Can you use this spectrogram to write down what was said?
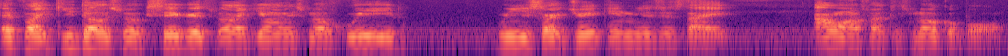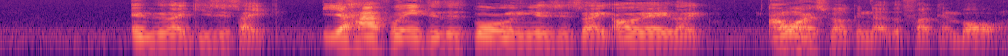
if like you don't smoke cigarettes, but like you only smoke weed, when you start drinking, you're just like, I want to fucking smoke a bowl, and then like you just like you're halfway into this bowl, and you're just like already like, I want to smoke another fucking bowl.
